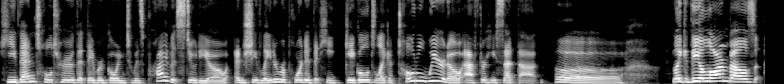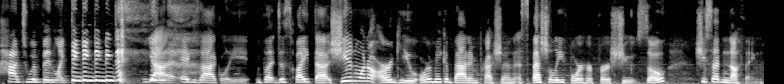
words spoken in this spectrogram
He then told her that they were going to his private studio, and she later reported that he giggled like a total weirdo after he said that. Uh, Like the alarm bells had to have been like ding, ding, ding, ding, ding. yeah, exactly. But despite that, she didn't want to argue or make a bad impression, especially for her first shoot. So she said nothing.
